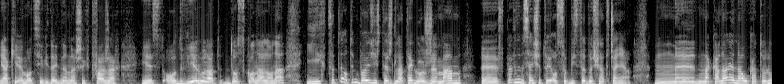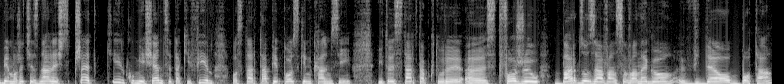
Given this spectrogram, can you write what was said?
jakie emocje widać na naszych twarzach, jest od wielu lat doskonalona. I chcę te o tym powiedzieć też dlatego, że mam e, w pewnym sensie tutaj osobiste doświadczenia. Mm, e, Na kanale Nauka to Lubię możecie znaleźć sprzed kilku miesięcy taki film o startupie polskim Calmzy. I to jest startup, który e, stworzył bardzo zaawansowanego wideobota.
